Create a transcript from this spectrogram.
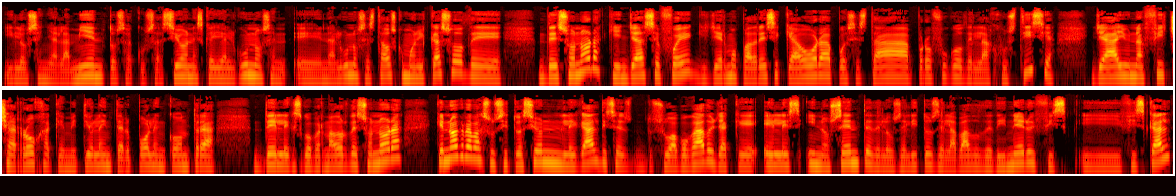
y los señalamientos, acusaciones que hay algunos en, en algunos estados, como en el caso de, de Sonora, quien ya se fue, Guillermo Padres, y que ahora pues está prófugo de la justicia. Ya hay una ficha roja que emitió la Interpol en contra del exgobernador de Sonora, que no agrava su situación legal, dice su abogado, ya que él es inocente de los delitos de lavado de dinero y, y fiscal,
